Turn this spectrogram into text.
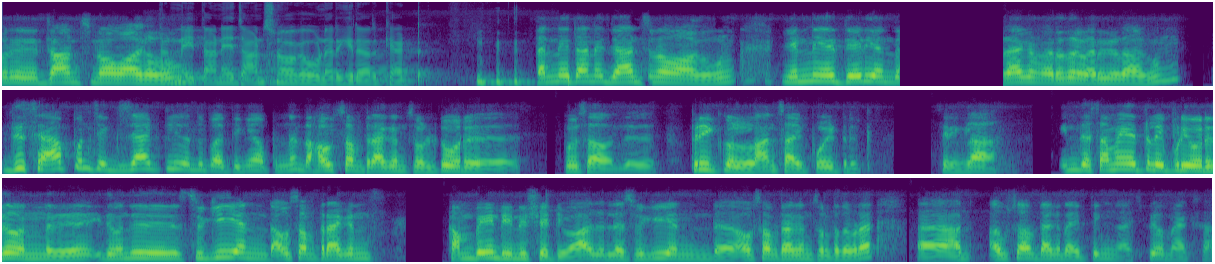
ஒரு ஜான் ஸ்னோவாகவும் தன்னை தானே ஜான்ஸ்னோவாக உணர்கிறார் கேட் தன்னை தானே ஜான் ஸ்னோவாகவும் என்னையே தேடி அந்த டிராகன் வருத வருவதாகவும் திஸ் ஹேப்பன்ஸ் எக்ஸாக்ட்லி வந்து பாத்தீங்க அப்படின்னா இந்த ஹவுஸ் ஆஃப் டிராகன் சொல்லிட்டு ஒரு புதுசா வந்து ப்ரீக்குவல் லான்ச் ஆகி போயிட்டு இருக்கு சரிங்களா? இந்த சமயத்துல இப்படி ஒரு இது வந்தது. இது வந்து Swiggy and House of Dragons combined இனிஷியேட்டிவா இல்ல Swiggy and House of Dragon சொல்றதை விட House of Dragon I think HBO மேக்ஸா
